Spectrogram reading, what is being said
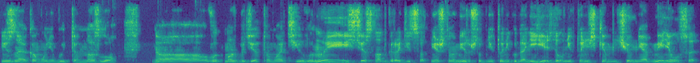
не знаю, кому-нибудь там на зло. А, вот, может быть, это мотивы. Ну и, естественно, отгородиться от внешнего мира, чтобы никто никуда не ездил, никто ни с кем ничем не обменивался,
